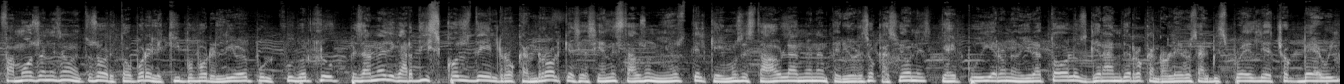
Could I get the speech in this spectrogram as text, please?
famoso en ese momento sobre todo por el equipo, por el Liverpool Football Club, empezaron a llegar discos del rock and roll que se hacía en Estados Unidos, del que hemos estado hablando en anteriores ocasiones, y ahí pudieron oír a todos los grandes rock and rolleros, a Elvis Presley, a Chuck Berry,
